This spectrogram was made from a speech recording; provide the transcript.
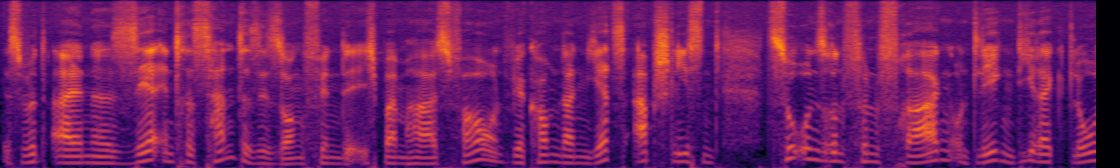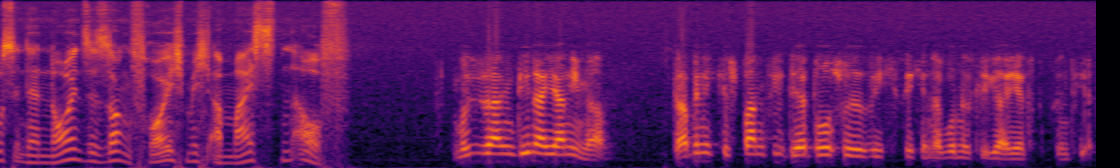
Es wird eine sehr interessante Saison, finde ich, beim HSV und wir kommen dann jetzt abschließend zu unseren fünf Fragen und legen direkt los. In der neuen Saison freue ich mich am meisten auf muss ich sagen, Dena Janima. Da bin ich gespannt, wie der Bursche sich, sich in der Bundesliga jetzt präsentiert.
